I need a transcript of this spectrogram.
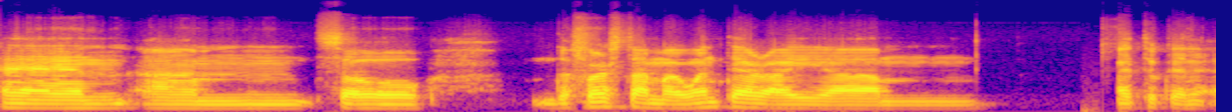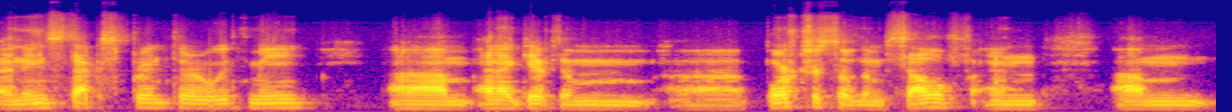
and um, so the first time I went there, I um, I took an, an Instax printer with me, um, and I gave them uh, portraits of themselves, and um,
